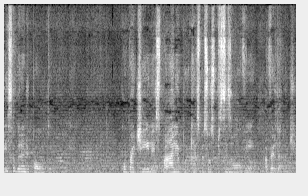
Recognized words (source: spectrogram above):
Esse é o grande ponto. Compartilha, espalha, porque as pessoas precisam ouvir a verdade.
